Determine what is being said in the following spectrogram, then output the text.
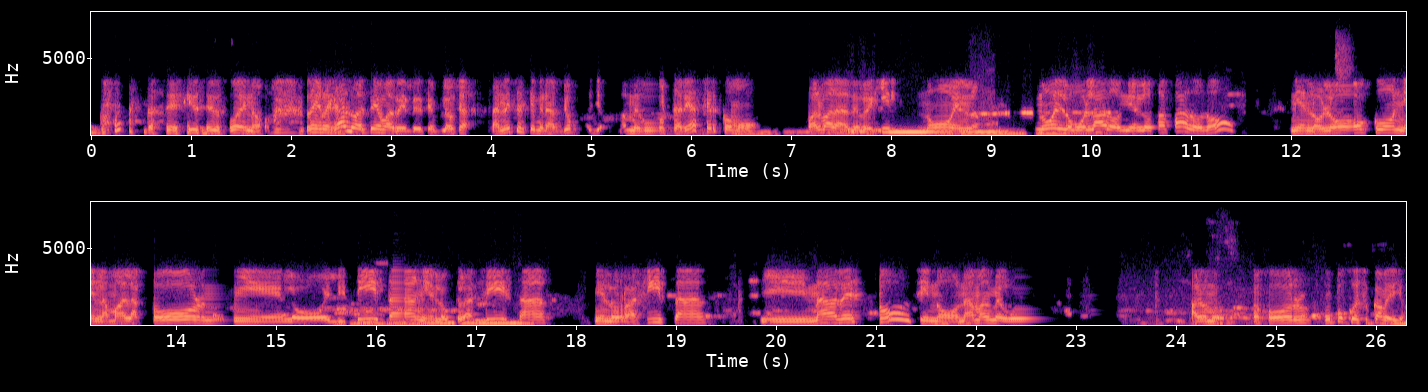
Entonces bueno, regresando al tema del desempleo, o sea, la neta es que, mira, yo, me gustaría ser como Bárbara de Regil, no en, lo, no en lo volado ni en lo zafado, ¿no? Ni en lo loco, ni en la mal actor, ni en lo elitista, ni en lo clasista, ni en lo racista, y nada de esto, sino nada más me gusta a lo mejor un poco de su cabello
